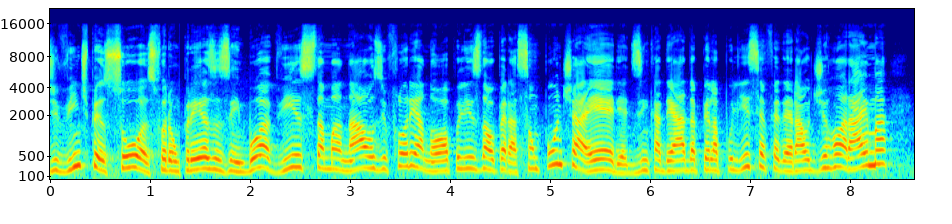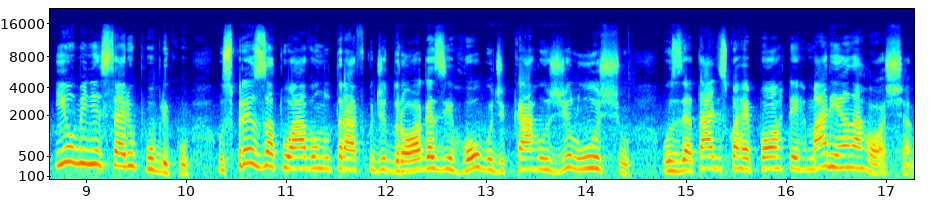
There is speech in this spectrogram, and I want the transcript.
de 20 pessoas foram presas em Boa Vista, Manaus e Florianópolis na Operação Ponte Aérea, desencadeada pela Polícia Federal de Roraima e o Ministério Público. Os presos atuavam no tráfico de drogas e roubo de carros de luxo. Os detalhes com a repórter Mariana Rocha.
